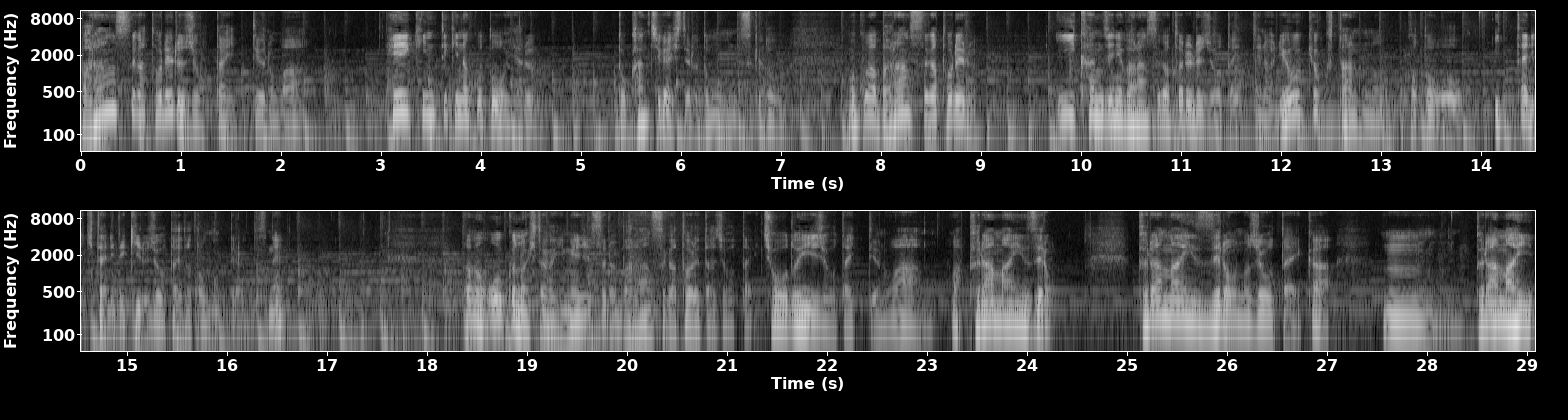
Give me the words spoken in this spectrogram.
バランスが取れる状態っていうのは平均的なことをやる。と勘違いしてると思うんですけど僕はバランスが取れる。いい感じにバランスが取れる状態っていうのは両極端のことを行ったり来たりできる状態だと思ってるんですね。多分多くの人がイメージするバランスが取れた状態ちょうどいい状態っていうのは、まあ、プラマイゼロ。プラマイゼロの状態かうんプラマイ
